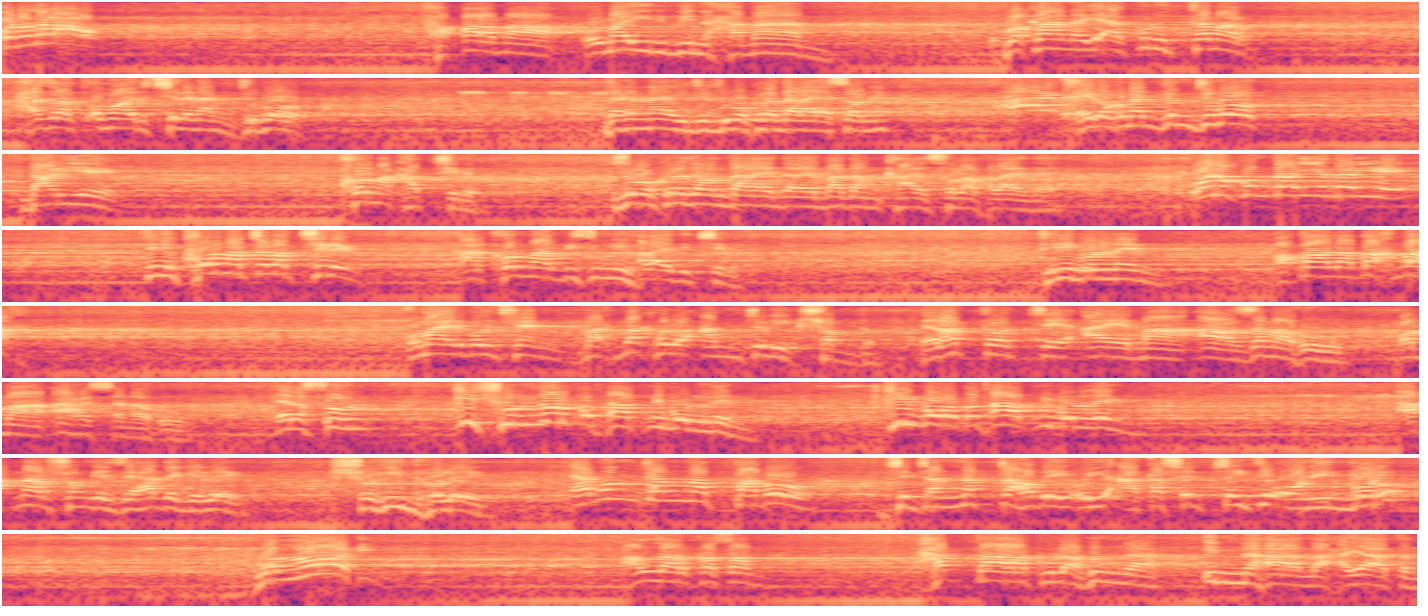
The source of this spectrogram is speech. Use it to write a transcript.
ওঠো, দাঁড়াও। ফাকামা উমাইর বিন হামাম ওয়াকানা ইয়াকুলু তামার। হযরত ছিলেন এক যুবক। দেখেন না, এই যে যুবকরা দাঁড়ায় আছে অনেক। এইরকম একজন যুবক দাঁড়িয়ে খোরমা খাচ্ছিলেন যুবকরা যেমন দাঁড়ায় দাঁড়ায় বাদাম খায়, ছোলা ফলায় দেয়। ওই রকম দাঁড়িয়ে দাঁড়িয়ে তিনি খোরমা চাবাচ্ছিলেন আর খোরমার বিচিগুলি ফেলায় দিচ্ছিলেন। তিনি বললেন হুমায়ের বলছেন হলো আঞ্চলিক শব্দ। এর অর্থ হচ্ছে, আয় মা আজামাহু আহসানাহু। হে কি সুন্দর কথা আপনি বললেন। কি বড় কথা আপনি বললেন। আপনার সঙ্গে জেহাদে গেলে, শহীদ হলে, এমন জান্নাত পাবো যে জান্নাতটা হবে ওই আকাশের চাইতে অনেক বড়। আল্লাহর কসম, হাত্তা আকুলাহুন্না ইন্নাহা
